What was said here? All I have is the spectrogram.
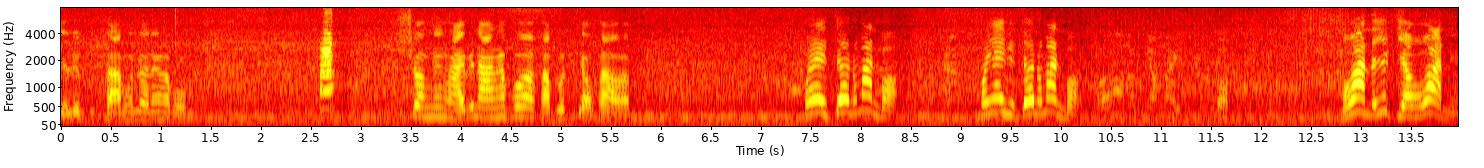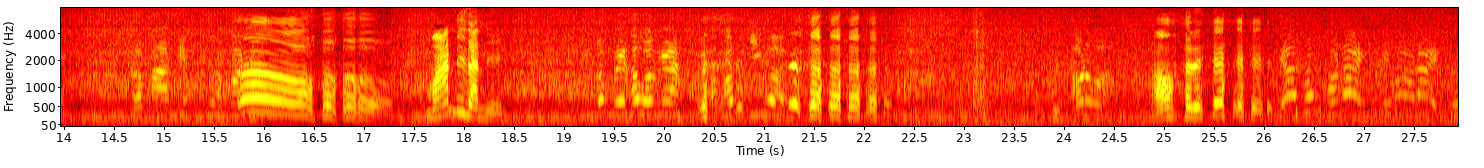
อย่าลืมติดตามกันด้วยนะครับผม ช่วงหนึ่งหายไปนานครับเพราะว่าขับรถเกี่ยวข้าวครับ เฮ้ยเจอน้ำมันบ่ พ่อใหญ่สิเจอน้ำมันบ่บอกเมื่อวานไหนจะเกี่ยวเมื่อวานนี่ราคาทิปเมื่อก่อนโอ้หมันที่สันนี่ลงไปเขาเองเนี่ยเขาเขาจริงเลยเอาละวะเอาเด้เดี๋ยวชมเขาได้ดูดิว่าได้โอ้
